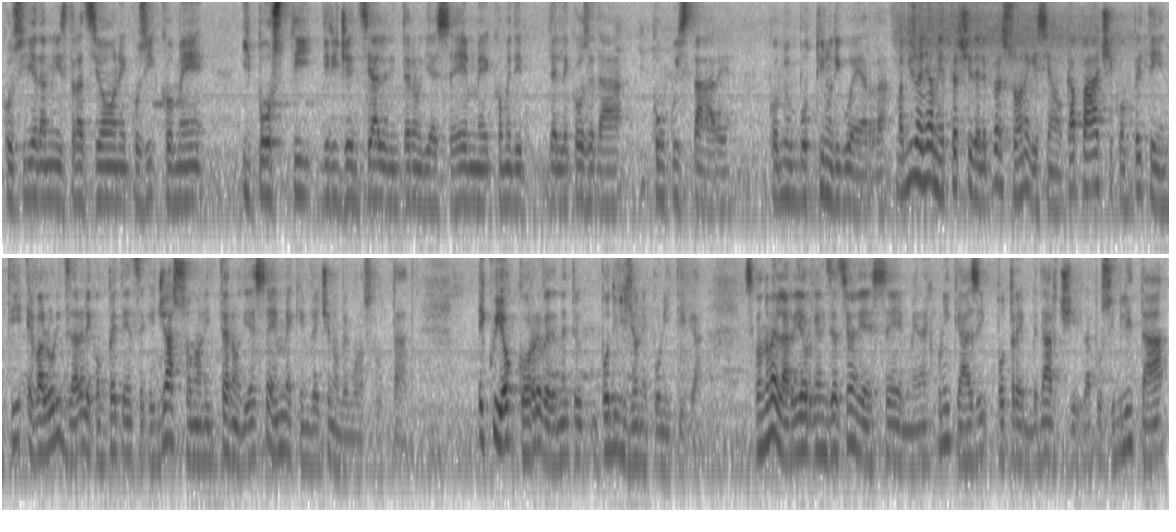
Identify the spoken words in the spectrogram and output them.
consigli d'amministrazione così come i posti dirigenziali all'interno di SM come di, delle cose da conquistare, come un bottino di guerra, ma bisogna metterci delle persone che siano capaci, competenti e valorizzare le competenze che già sono all'interno di SM e che invece non vengono sfruttate. E qui occorre veramente un po' di visione politica. Secondo me la riorganizzazione di SM in alcuni casi potrebbe darci la possibilità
